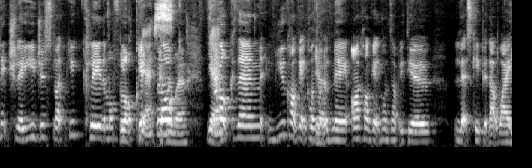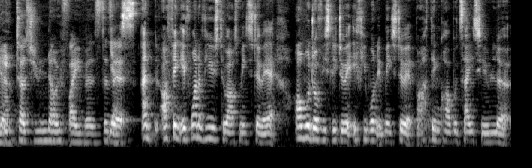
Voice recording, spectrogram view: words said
literally, you just like you clear them off. Block you get Yes. blocked, everywhere. Yeah. block them. You can't get in contact Yeah. with me. I can't get in contact with you. Let's keep it that way. Yeah. It does you no favors, does it? Yes, and I think if one of you to ask me to do it, I would obviously do it if you wanted me to do it. But I think I would say to you, look,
